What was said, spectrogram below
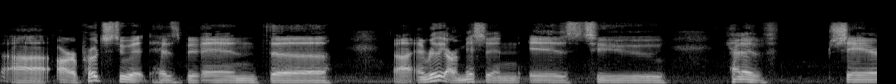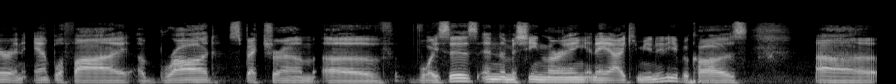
uh, our approach to it has been the uh, and really our mission is to kind of share and amplify a broad spectrum of voices in the machine learning and AI community because uh,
